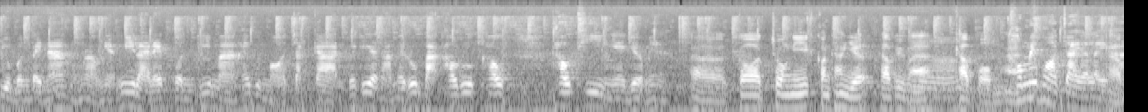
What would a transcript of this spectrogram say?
อยู่บนใบหน้าของเราเนี่ยมีหลายๆคนที่มาให้คุณหมอจัดการ เพื่อที่จะทำให้รูปปากเข้ารูปเข้าเข้าที่เงี้ยเยอะไหมฮะเอ่อก็ช่วงนี้ค่อนข้างเยอะครับพี่มาอ๋อครับผมฮะ เขาไม่พอใจอะไรครัคะ บ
